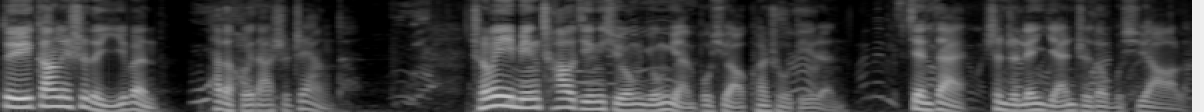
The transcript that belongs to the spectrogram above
对于刚力士的疑问，他的回答是这样的：成为一名超级英雄，永远不需要宽恕敌人，现在甚至连颜值都不需要了。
